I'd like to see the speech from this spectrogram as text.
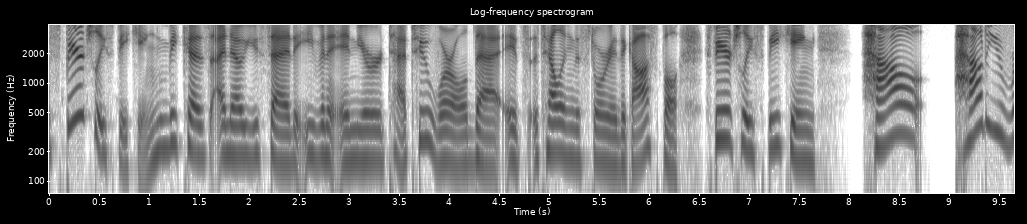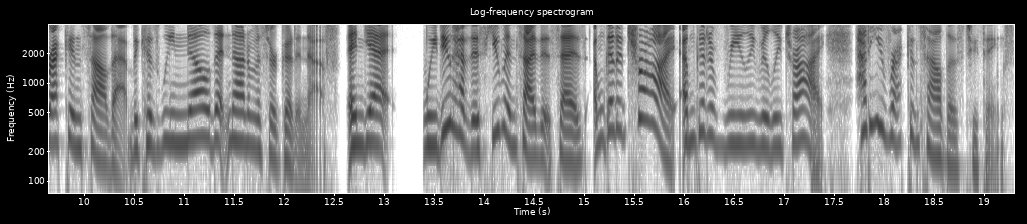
spiritually speaking, because I know you said even in your tattoo world that it's telling the story of the gospel. Spiritually speaking, how how do you reconcile that? Because we know that none of us are good enough, and yet we do have this human side that says, "I'm going to try. I'm going to really, really try." How do you reconcile those two things?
